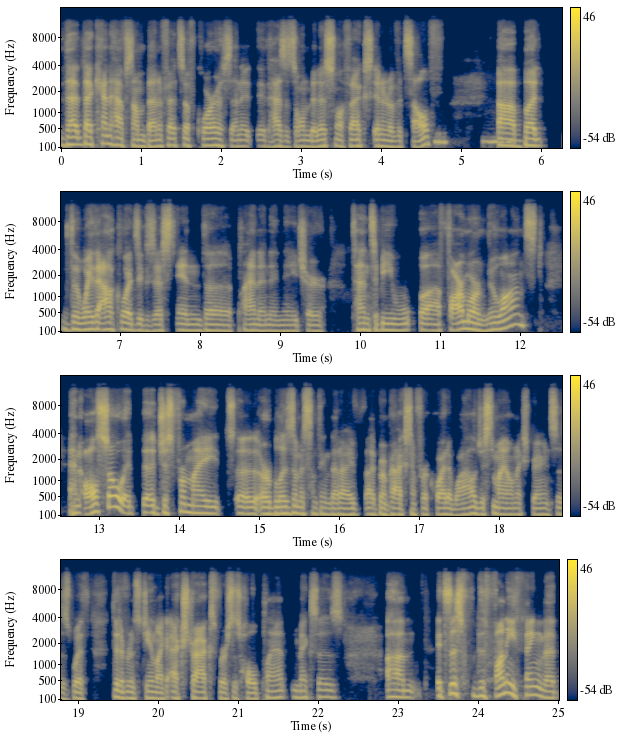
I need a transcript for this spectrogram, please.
that that can have some benefits of course and it, it has its own medicinal effects in and of itself. Mm-hmm. uh, but the way the alkaloids exist in the plant and in nature tend to be uh, far more nuanced and also it, uh, just from my uh, herbalism is something that I've, I've been practicing for quite a while just my own experiences with the difference between like extracts versus whole plant mixes. Um, it's this the funny thing that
